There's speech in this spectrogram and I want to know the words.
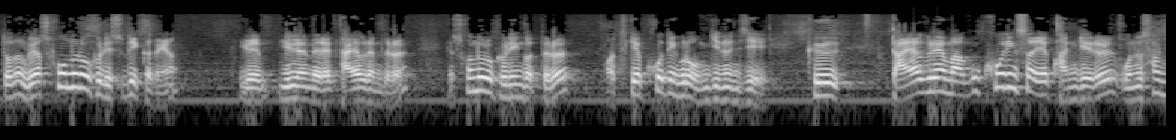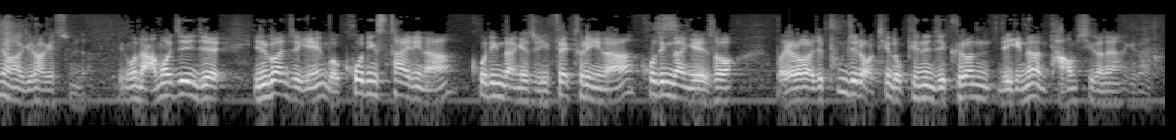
또는 우리가 손으로 그릴 수도 있거든요. UML의 다이어그램들을 손으로 그린 것들을 어떻게 코딩으로 옮기는지 그 다이어그램하고 코딩 사이의 관계를 오늘 설명하기로 하겠습니다. 그리고 나머지 이제 일반적인 뭐 코딩 스타일이나 코딩 단계에서 리팩토링이나 코딩 단계에서 뭐 여러 가지 품질을 어떻게 높이는지 그런 얘기는 다음 시간에 하기로 합니다.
